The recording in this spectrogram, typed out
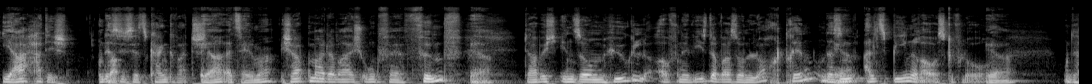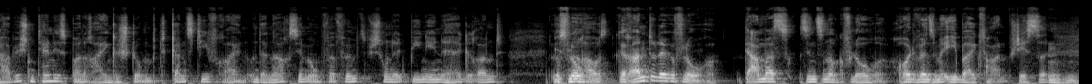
Ja, hatte ich. Und das Ja. ist jetzt kein Quatsch. Ja, erzähl mal. Ich habe mal, da war ich ungefähr fünf. Ja. Da habe ich in so einem Hügel auf einer Wiese, da war so ein Loch drin und da sind als Bienen rausgeflogen. Ja. Und da habe ich einen Tennisball reingestumpft, ganz tief rein. Und danach sind mir ungefähr 50 bis 100 Bienen hinterhergerannt. Geflogen. Gerannt oder geflogen? Damals sind sie noch geflogen. Heute werden sie mit E-Bike fahren, verstehst du? Mhm.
